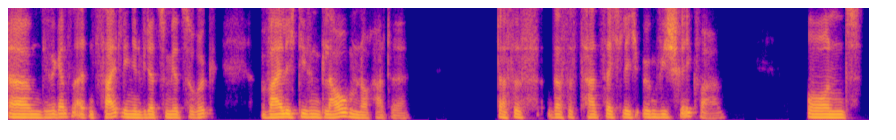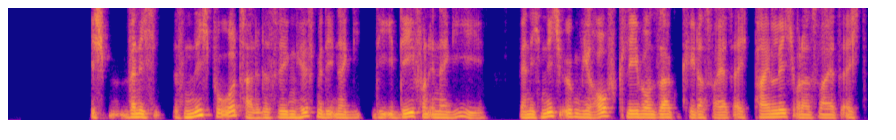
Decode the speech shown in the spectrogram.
ähm, diese ganzen alten Zeitlinien wieder zu mir zurück, weil ich diesen Glauben noch hatte, dass es, dass es tatsächlich irgendwie schräg war. Und ich, wenn ich es nicht beurteile, deswegen hilft mir die, Energie, die Idee von Energie, wenn ich nicht irgendwie raufklebe und sage, okay, das war jetzt echt peinlich oder es war jetzt echt,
